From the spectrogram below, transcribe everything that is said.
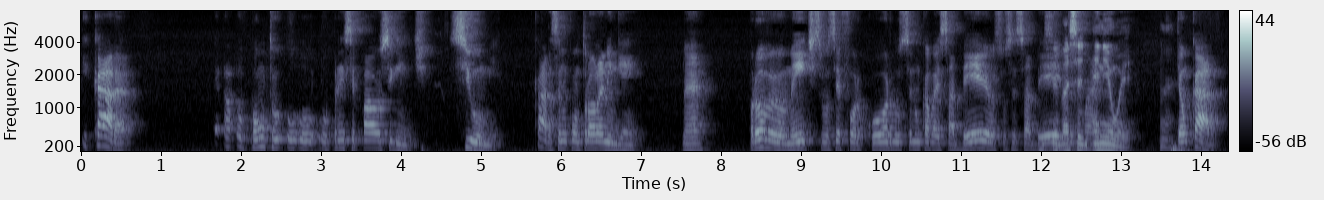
e, cara, o ponto, o, o, o principal é o seguinte: ciúme. Cara, você não controla ninguém, né? Provavelmente, se você for corno, você nunca vai saber, ou se você saber. Você vai ser mais. anyway. É. Então, cara,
